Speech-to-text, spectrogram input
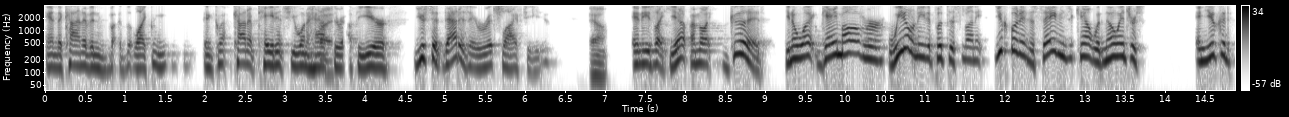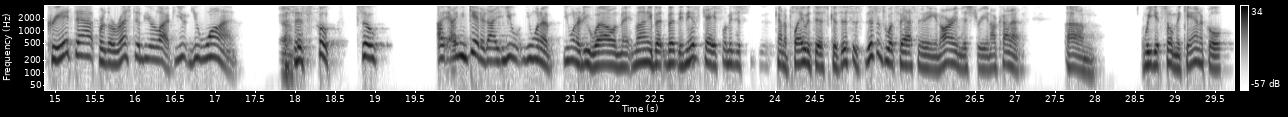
and the kind of inv- like and kind of cadence you want to have right. throughout the year. You said that is a rich life to you. Yeah. And he's like, yep. I'm like, good. You know what? Game over. We don't need to put this money. You could put it in a savings account with no interest and you could create that for the rest of your life. You, you won. Yeah. I said, so, so I, I get it. I, you, you want to, you want to do well and make money, but, but in his case, let me just kind of play with this because this is, this is what's fascinating in our industry. And I'll kind of, um, we get so mechanical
